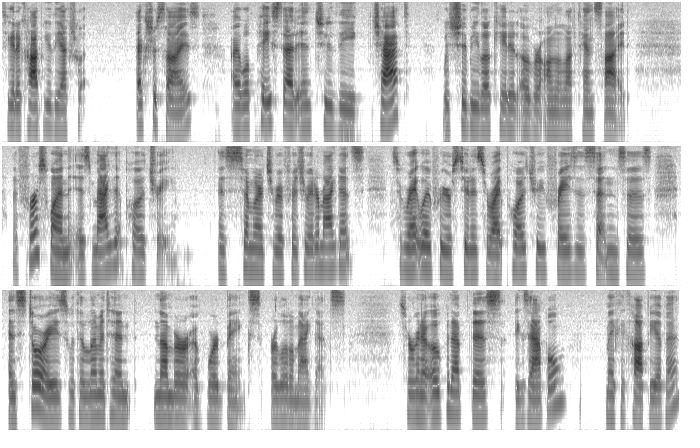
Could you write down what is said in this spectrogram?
to get a copy of the actual exercise, I will paste that into the chat, which should be located over on the left-hand side. The first one is magnet poetry. It's similar to refrigerator magnets. It's a great way for your students to write poetry, phrases, sentences, and stories with a limited number of word banks or little magnets. So we're going to open up this example, make a copy of it.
